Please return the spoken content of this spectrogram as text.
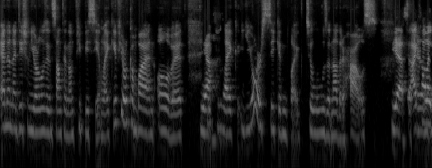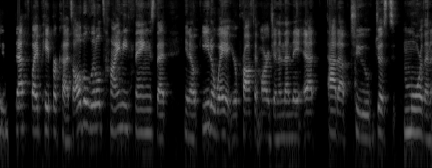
And in addition, you're losing something on PPC. And like if you're combining all of it, yeah, like you're seeking like to lose another house. Yes, I call it death by paper cuts. All the little tiny things that you know eat away at your profit margin, and then they add, add up to just more than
